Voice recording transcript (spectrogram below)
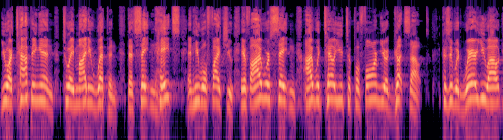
you are tapping in to a mighty weapon that Satan hates and he will fight you. If I were Satan, I would tell you to perform your guts out because it would wear you out.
